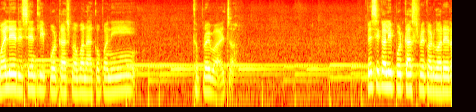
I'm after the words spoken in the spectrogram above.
मैले रिसेन्टली पोडकास्ट नबनाएको पनि थुप्रै भएछ बेसिकली पोडकास्ट रेकर्ड गरेर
